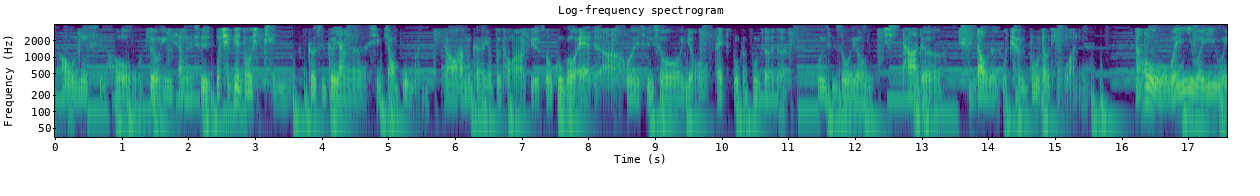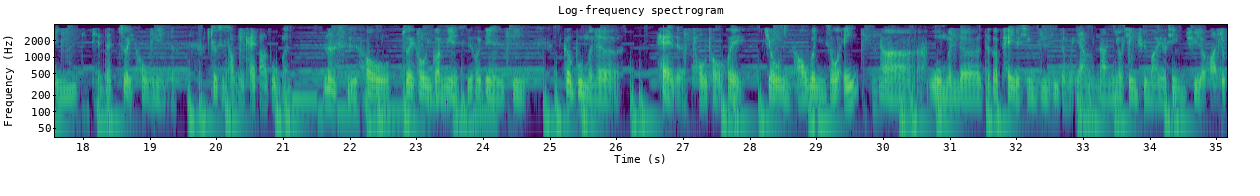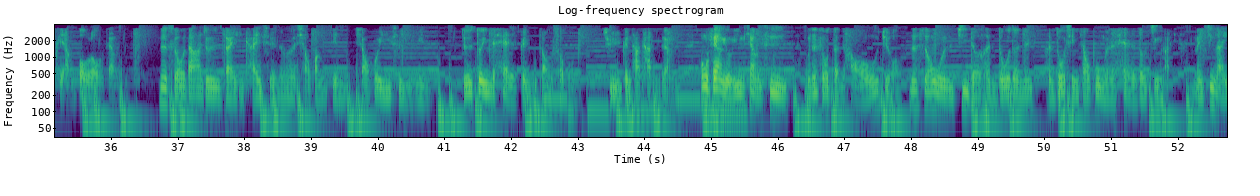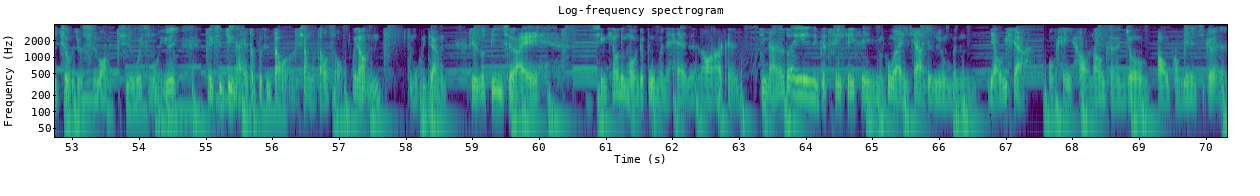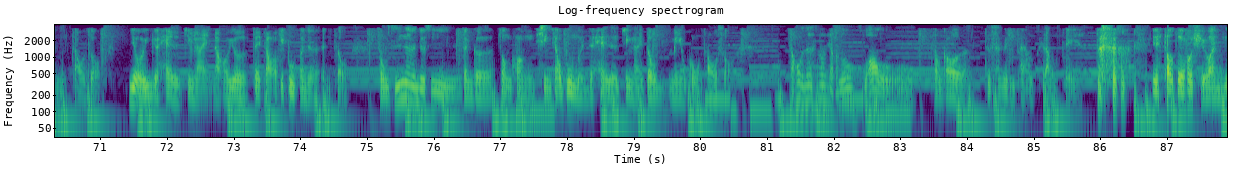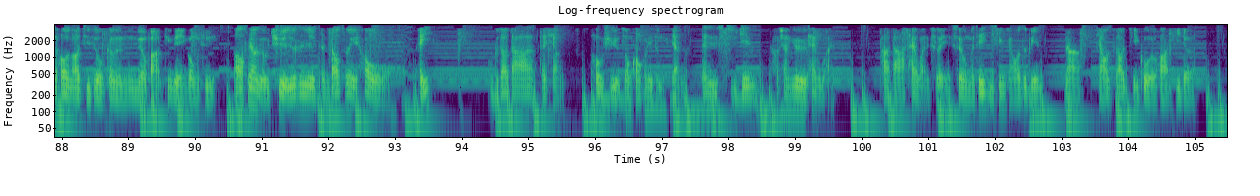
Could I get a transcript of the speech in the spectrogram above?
然后那时候我最有印象的是，我前面都填各式各样的行销部门，然后他们可能有不同啊，比如说 Google Ad 啊，或者是说有 Facebook 负责的，或者是说有其他的。渠道的我全部都填完了，然后我唯一唯一唯一填在最后面的，就是商品开发部门。那时候最后一关面试会变成是各部门的 head 头头会揪你，然后问你说：“哎，那我们的这个配的薪资是怎么样？那你有兴趣吗？有兴趣的话就可以 on board 咯，这样子。”那时候大家就是在一开始那个小房间、小会议室里面，就是对应的 head 跟你招手，去跟他谈这样。我非常有印象是，我那时候等好久。那时候我只记得很多的那很多行销部门的 head 都进来，每进来一次我就失望一次。为什么？因为每次进来都不是招向我招手，我想嗯，怎么会这样？比如说第一次来。行销的某一个部门的 head，然后他可能进来了说：“哎、那个谁谁谁，你们过来一下，就是我们聊一下。”OK，好，然后可能就把我旁边的几个人找走，又有一个 head 进来，然后又再找一部分的人走。总之呢，就是整个状况，行销部门的 head 进来都没有跟我招手。然后我那时候想说：“哇哦，糟糕了，这三个礼拜会不会浪费啊？因为到最后学完之后，然后其实我根本没有办法进这间公司。然后非常有趣的就是，等到最后，哎、我不知道大家在想后续的状况会怎么样，但是时间好像又有太晚，怕大家太晚睡，所以我们这一集先讲到这边。那想要知道结果的话，记得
